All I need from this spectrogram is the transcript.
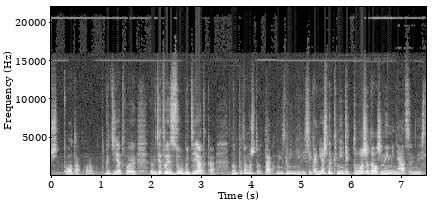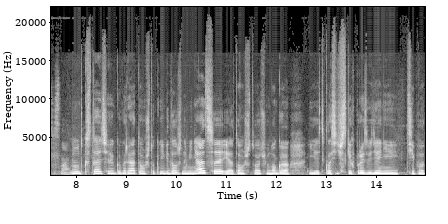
что такое? Где, твой, где твои зубы, детка? Ну, потому что вот так мы изменились. И, конечно, книги тоже должны меняться вместе с нами. Ну, вот, кстати, говоря о том, что книги должны меняться, и о том, что очень много есть классических произведений типа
